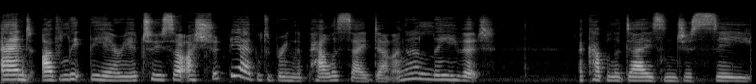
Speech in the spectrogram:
And I've lit the area too, so I should be able to bring the palisade down. I'm going to leave it a couple of days and just see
